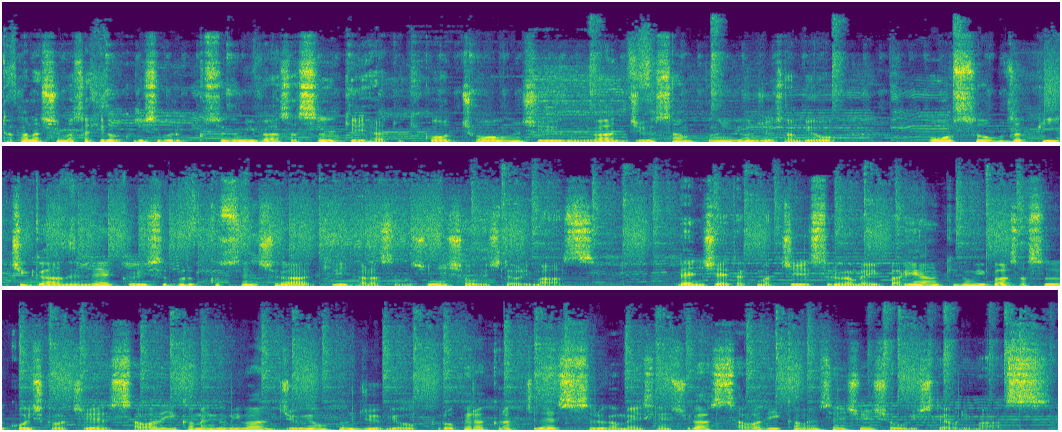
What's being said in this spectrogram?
高梨正宏クリス・ブルックス組 VS 桐原時子。超雲支流組は13分43秒、オース・オブ・ザ・ピーチ・ガーデンでクリス・ブルックス選手が桐原選手に勝利しております。第2試合タッグマッチ、駿河メイバリアンキ組 VS 小石川知恵サワディ仮面組は14分10秒。プロペラクラッチで駿河メイ選手がサワディ仮面選手に勝利しております。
